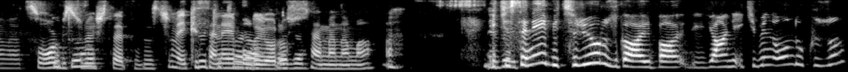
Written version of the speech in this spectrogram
Evet zor Bu bir süreçti hepimiz için ve iki seneyi buluyoruz hemen hemen. Evet. İki seneyi bitiriyoruz galiba. Yani 2019'un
